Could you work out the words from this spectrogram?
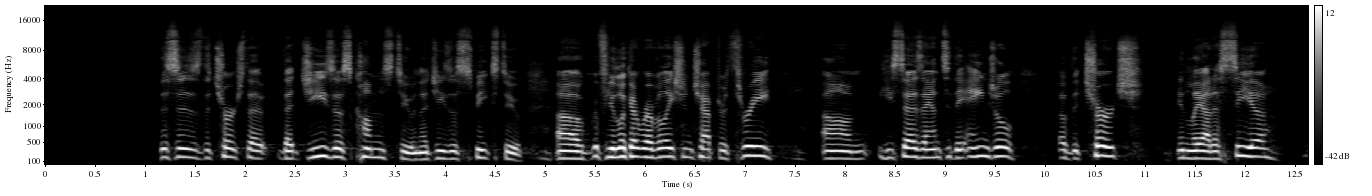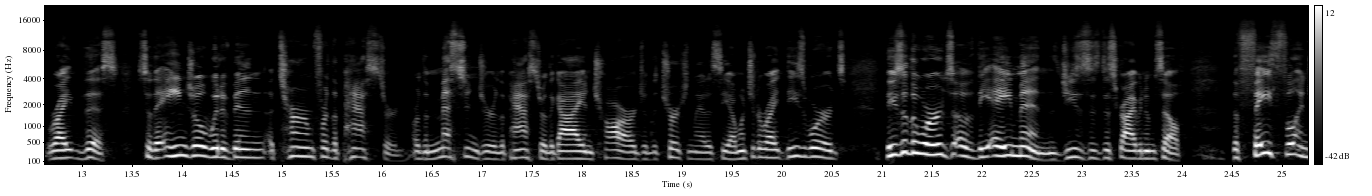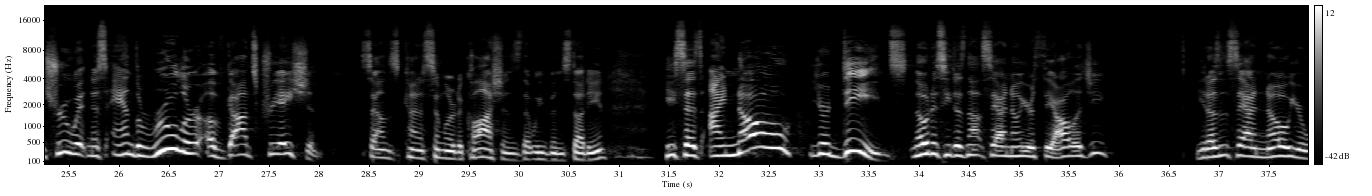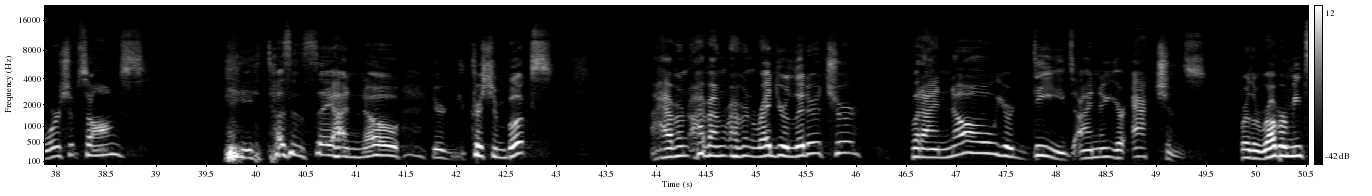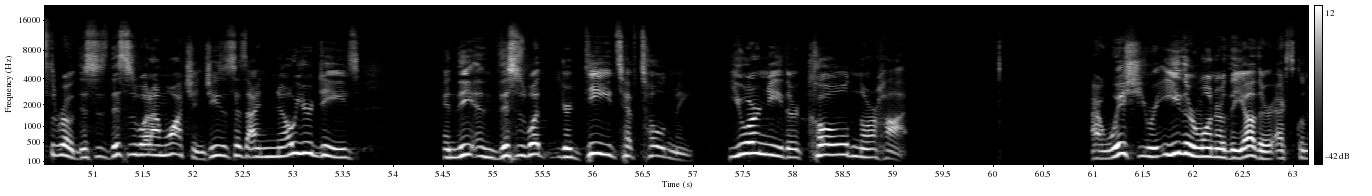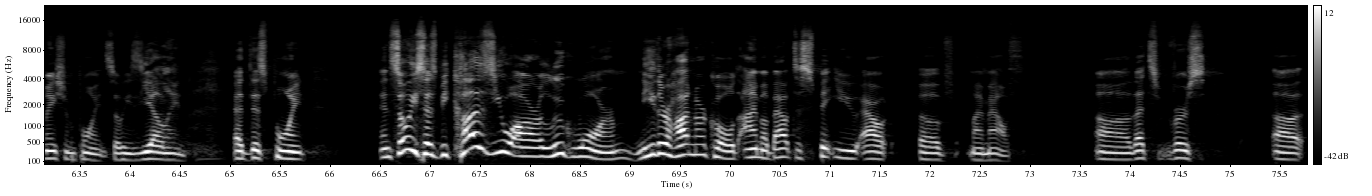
this is the church that, that Jesus comes to and that Jesus speaks to. Uh, if you look at Revelation chapter 3, um, he says, And to the angel of the church in Laodicea, write this. So the angel would have been a term for the pastor or the messenger, the pastor, the guy in charge of the church in Laodicea. I want you to write these words. These are the words of the Amen. Jesus is describing himself the faithful and true witness and the ruler of God's creation sounds kind of similar to Colossians that we've been studying. He says, I know your deeds. Notice he does not say, I know your theology. He doesn't say, I know your worship songs. He doesn't say, I know your Christian books. I haven't, I haven't, haven't read your literature, but I know your deeds. I know your actions. Where the rubber meets the road. This is, this is what I'm watching. Jesus says, I know your deeds, and, the, and this is what your deeds have told me. You are neither cold nor hot. I wish you were either one or the other, exclamation point. So he's yelling at this point. And so he says, Because you are lukewarm, neither hot nor cold, I'm about to spit you out of my mouth. Uh, that's verse uh,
